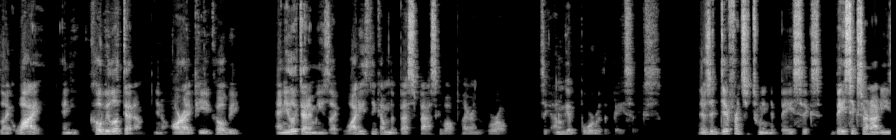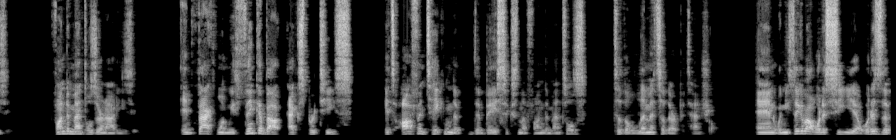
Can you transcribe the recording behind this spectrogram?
like, why? And Kobe looked at him, you know, RIP to Kobe. And he looked at him and he's like, why do you think I'm the best basketball player in the world? It's like, I don't get bored with the basics. There's a difference between the basics. Basics are not easy. Fundamentals are not easy. In fact, when we think about expertise, it's often taking the, the basics and the fundamentals to the limits of their potential. And when you think about what a CEO, what is the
